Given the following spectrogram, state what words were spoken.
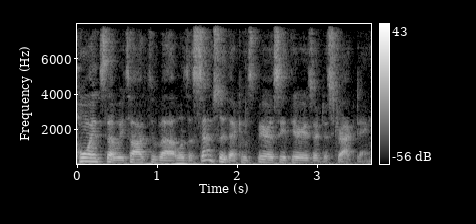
points that we talked about was essentially that conspiracy theories are distracting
